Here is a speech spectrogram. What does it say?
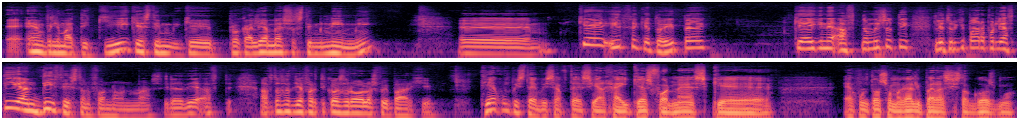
ε, εμβληματική και, στη, και προκαλεί αμέσως στη μνήμη ε, και ήρθε και το είπε και έγινε, νομίζω ότι λειτουργεί πάρα πολύ αυτή η αντίθεση των φωνών μας. Δηλαδή αυ, αυτός ο διαφορετικός ρόλος που υπάρχει. Τι έχουν πιστεύει αυτές οι αρχαϊκές φωνές και έχουν τόσο μεγάλη πέραση στον κόσμο;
